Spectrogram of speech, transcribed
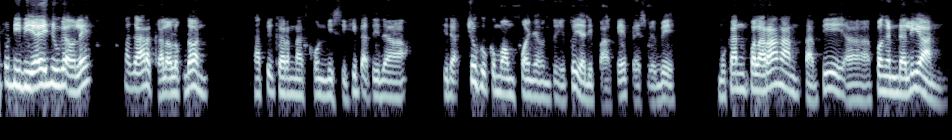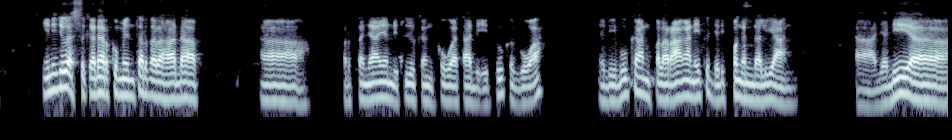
itu dibiayai juga oleh negara kalau lockdown. Tapi karena kondisi kita tidak tidak cukup kemampuannya untuk itu ya dipakai PSBB. Bukan pelarangan tapi uh, pengendalian. Ini juga sekadar komentar terhadap uh, pertanyaan yang ditujukan ke gua tadi itu ke gua. Jadi bukan pelarangan itu jadi pengendalian. Uh, jadi uh,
